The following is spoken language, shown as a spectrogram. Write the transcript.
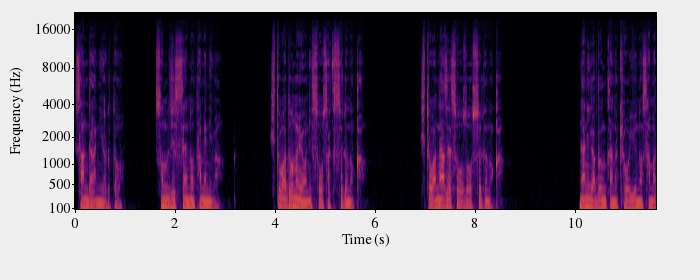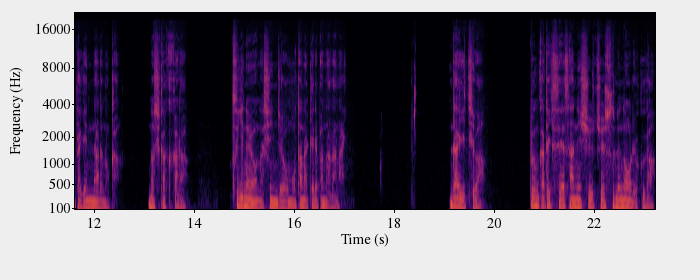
サンダーによると、その実践のためには、人はどのように創作するのか、人はなぜ創造するのか、何が文化の共有の妨げになるのかの資格から次のような心情を持たなければならない。第一は、文化的生産に集中する能力が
